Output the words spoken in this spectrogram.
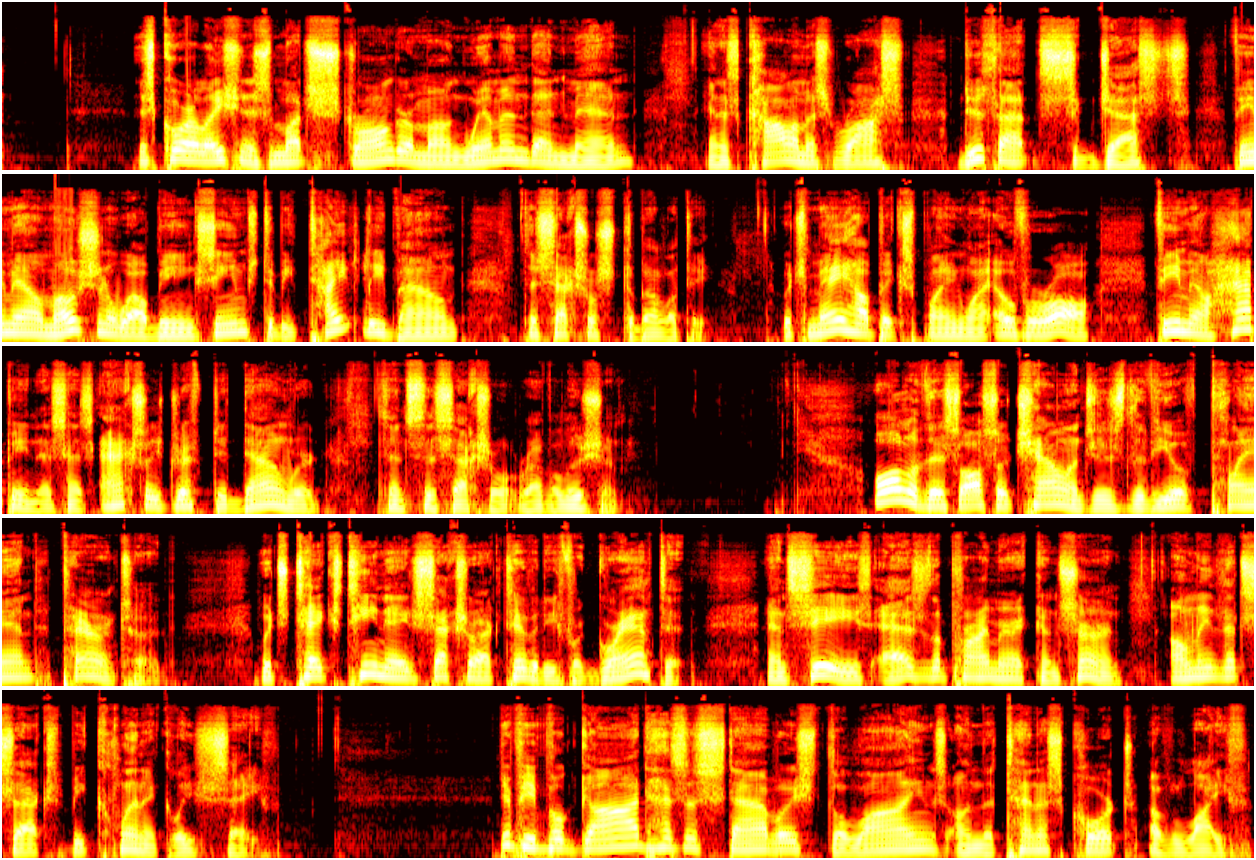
This correlation is much stronger among women than men, and as columnist Ross Douthat suggests, female emotional well being seems to be tightly bound to sexual stability, which may help explain why overall female happiness has actually drifted downward since the sexual revolution. All of this also challenges the view of Planned Parenthood, which takes teenage sexual activity for granted and sees as the primary concern only that sex be clinically safe. Dear people, God has established the lines on the tennis court of life.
